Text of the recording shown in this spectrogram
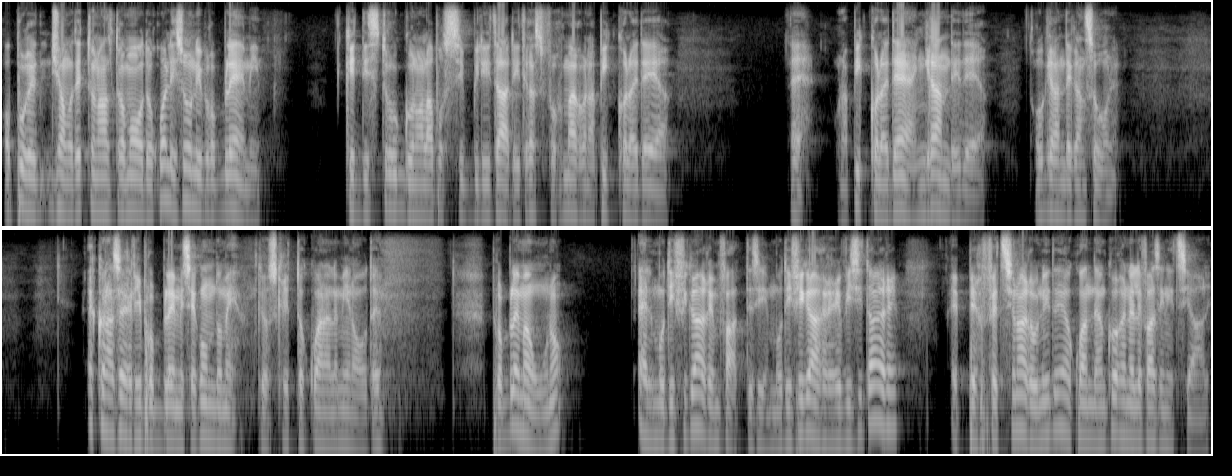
Oppure, diciamo, detto in un altro modo, quali sono i problemi che distruggono la possibilità di trasformare una piccola idea, eh, una piccola idea in grande idea o grande canzone? Ecco una serie di problemi, secondo me, che ho scritto qua nelle mie note. Problema 1 è il modificare, infatti, sì, modificare, rivisitare e perfezionare un'idea quando è ancora nelle fasi iniziali.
